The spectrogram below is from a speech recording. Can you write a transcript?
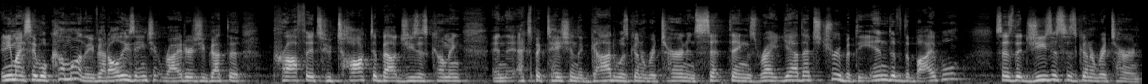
And you might say, well, come on, you've got all these ancient writers, you've got the prophets who talked about Jesus coming and the expectation that God was going to return and set things right. Yeah, that's true, but the end of the Bible says that Jesus is going to return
